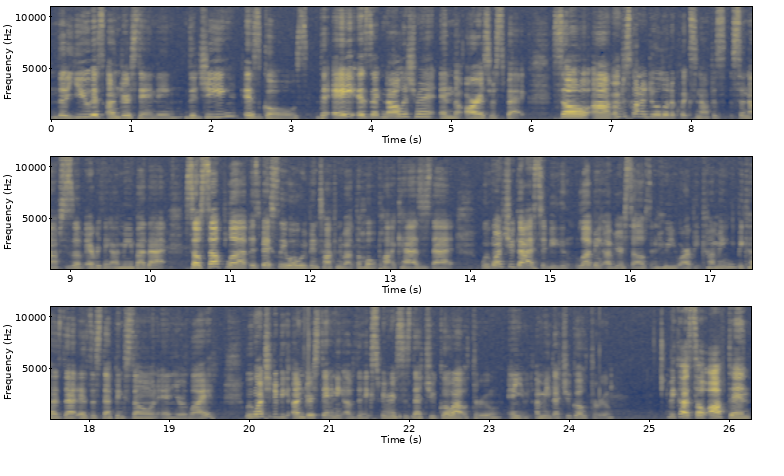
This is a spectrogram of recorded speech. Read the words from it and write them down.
The U is understanding. The G is goals. The A is acknowledgement. And the R is respect. So um, I'm just going to do a little quick synopsis, synopsis of everything I mean by that. So self love is basically what we've been talking about the whole podcast is that we want you guys to be loving of yourselves and who you are becoming because that is a stepping stone in your life. We want you to be understanding of the experiences that you go out through and you I mean that you go through. Because so often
